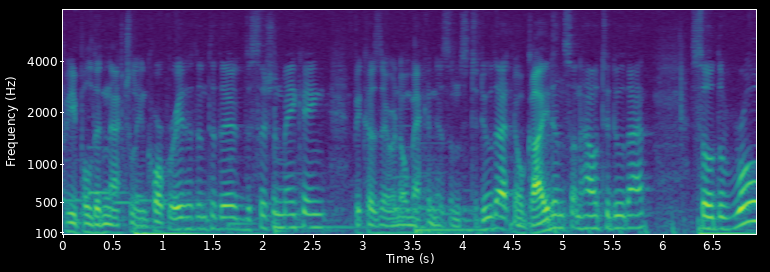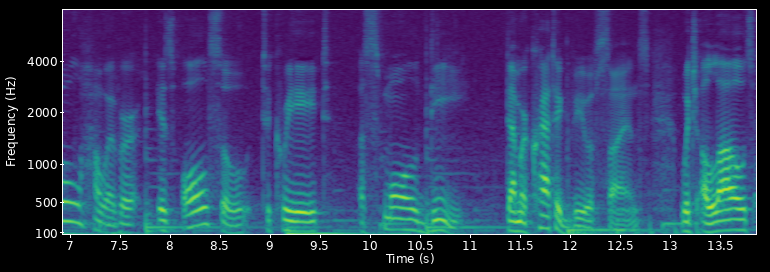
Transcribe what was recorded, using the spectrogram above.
people didn't actually incorporate it into their decision making because there were no mechanisms to do that, no guidance on how to do that. So the role, however, is also to create a small d democratic view of science, which allows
